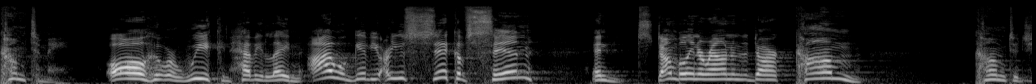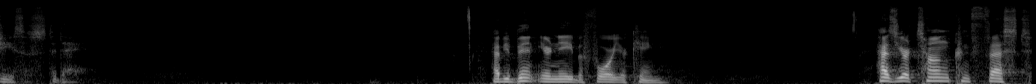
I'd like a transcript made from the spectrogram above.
Come to me. All who are weak and heavy laden, I will give you. Are you sick of sin? and stumbling around in the dark, come. Come to Jesus today. Have you bent your knee before your King? Has your tongue confessed,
